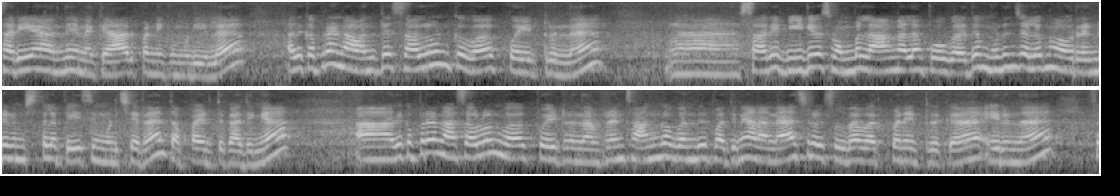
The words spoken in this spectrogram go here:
சரியாக வந்து எனக்கு ஏர் பண்ணிக்க முடியல. அதுக்கப்புறம் நான் வந்துட்டு சலூனுக்கு ஒர்க் போயிட்டுருந்தேன் சாரி வீடியோஸ் ரொம்ப லாங்காலாம் போகாது. முடிஞ்ச அளவுக்கு நான் ஒரு ரெண்டு நிமிஷத்தில் பேசி முடிச்சிடுறேன். தப்பாக எடுத்துக்காதீங்க. அதுக்கப்புறம் நான் சலூன் ஒர்க் போயிட்டுருந்தேன் ஃப்ரெண்ட்ஸ் அங்கே வந்து பார்த்தீங்கன்னா நான் நேச்சுரல்ஸில் தான் ஒர்க் பண்ணிகிட்ருக்கேன் இருந்தேன். ஸோ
